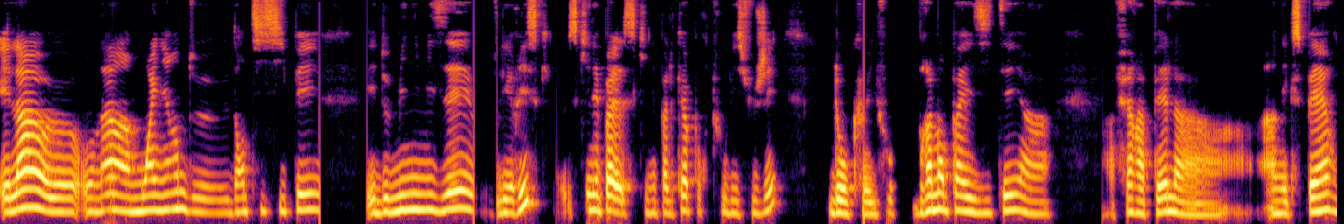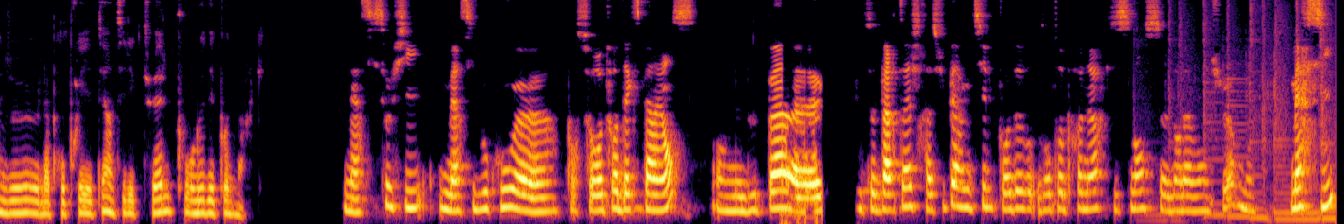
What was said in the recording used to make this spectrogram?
Et là, euh, on a un moyen d'anticiper et de minimiser les risques, ce qui n'est pas ce qui n'est pas le cas pour tous les sujets. Donc, euh, il faut vraiment pas hésiter à, à faire appel à un expert de la propriété intellectuelle pour le dépôt de marque. Merci Sophie, merci beaucoup euh, pour ce retour d'expérience. On ne doute pas euh, ce partage sera super utile pour d'autres entrepreneurs qui se lancent dans l'aventure. Merci,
